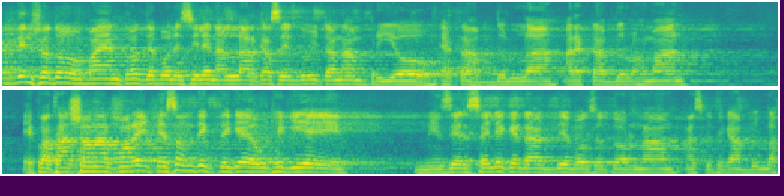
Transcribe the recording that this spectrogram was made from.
একদিন শুধু বায়ান করতে বলেছিলেন, আল্লাহর কাছে দুইটা নাম প্রিয়, একটা আব্দুল্লাহ আর একটা আব্দুর রহমান। এ কথা শোনার পরে পেছন দিক থেকে উঠে গিয়ে নিজের ছেলেকে ডাক দিয়ে বলছে, তোর নাম আজকে থেকে আব্দুল্লাহ।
